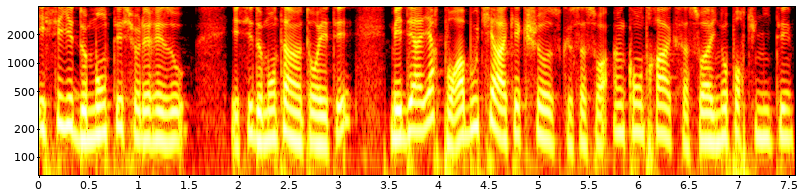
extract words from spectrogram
essayer de monter sur les réseaux, essayer de monter à notoriété, mais derrière, pour aboutir à quelque chose, que ça soit un contrat, que ça soit une opportunité,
